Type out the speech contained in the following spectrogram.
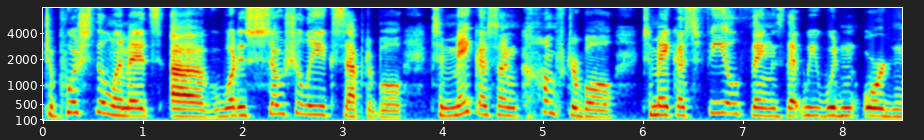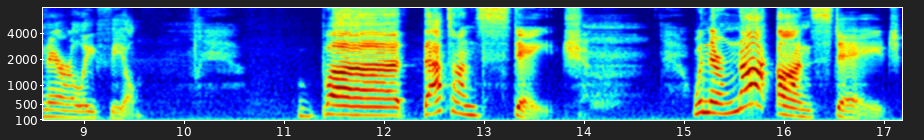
to push the limits of what is socially acceptable to make us uncomfortable to make us feel things that we wouldn't ordinarily feel but that's on stage when they're not on stage,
